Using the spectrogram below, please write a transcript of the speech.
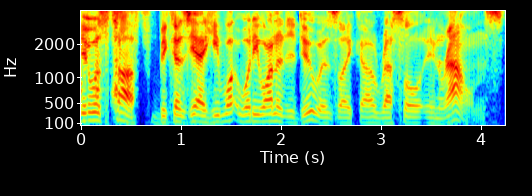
it was tough because yeah, he what he wanted to do was like uh, wrestle in rounds,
